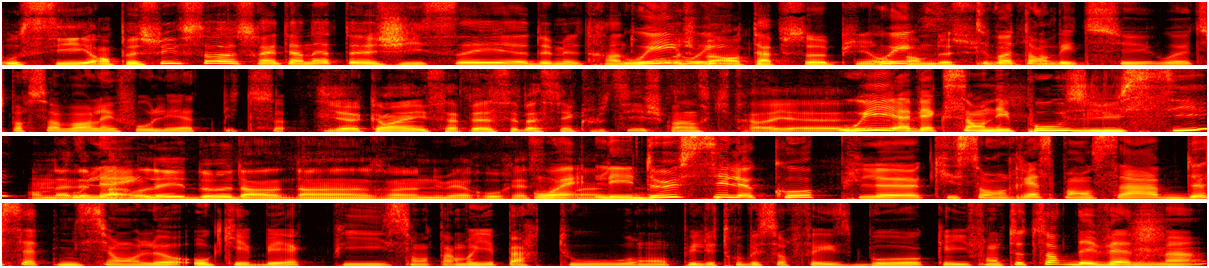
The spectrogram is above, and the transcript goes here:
aussi, on peut suivre ça sur Internet JC 2013 30 oui, oui. On tape ça, puis on tombe dessus. Tu vas tomber dessus, oui, tu peux recevoir l'infolette, puis tout ça. Il y a comment il s'appelle? Sébastien Cloutier, je pense, qui travaille. Euh, oui, avec son épouse Lucie. On avait Poulain. parlé d'eux dans, un numéro récemment. Oui, les deux, c'est le couple euh, qui sont responsables de cette mission-là au Québec, puis ils sont envoyés partout. On peut les trouver sur Facebook. Ils font toutes sortes d'événements.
